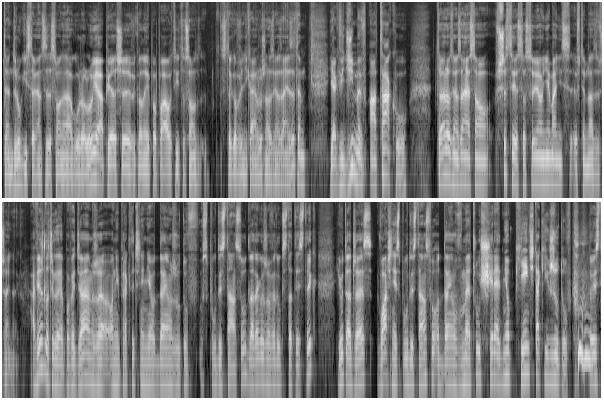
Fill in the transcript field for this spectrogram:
ten drugi stawiający zasłonę na ogół roluje, a pierwszy wykonuje pop-out i to są, z tego wynikają różne rozwiązania. Zatem jak widzimy w ataku, Te rozwiązania są, wszyscy je stosują, nie ma nic w tym nadzwyczajnego. A wiesz dlaczego ja powiedziałem, że oni praktycznie nie oddają rzutów z półdystansu? Dlatego, że według statystyk Utah Jazz właśnie z półdystansu oddają w meczu średnio 5 takich rzutów. To jest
